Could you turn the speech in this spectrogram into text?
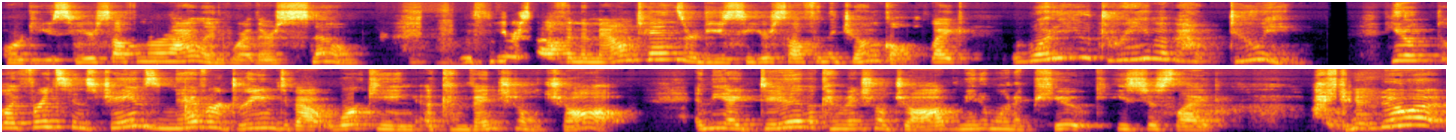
Or do you see yourself in Rhode Island where there's snow? do you see yourself in the mountains or do you see yourself in the jungle? Like, what do you dream about doing? you know, like for instance, James never dreamed about working a conventional job. And the idea of a conventional job made him want to puke. He's just like, I can't do it.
